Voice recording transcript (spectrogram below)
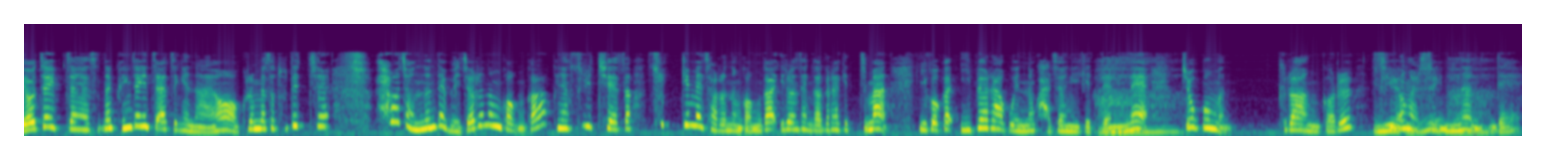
여자 입장에서는 굉장히 짜증이 나요. 그러면서 도대체 헤어졌는데 왜 저러는 건가? 그냥 술이 취해서 술김에 저러는 건가? 이런 생각을 하겠지만 이거가 이별하고 있는 과정이기 때문에 아. 조금은 그러한 거를 수용할 수 있는 아. 네,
